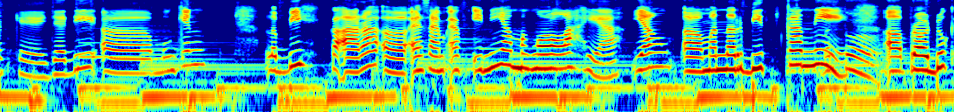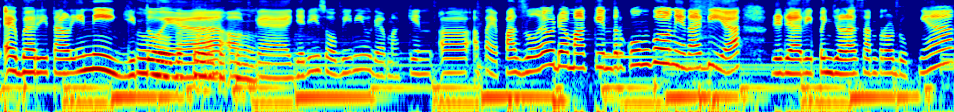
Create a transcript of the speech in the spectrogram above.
Oke, jadi eh, mungkin lebih ke arah eh, SMF ini yang mengolah ya, yang eh, menerbitkan nih Betul. eh, produk EBA Retail ini gitu Betul, ya. betul, betul. Oke, jadi Sobi ini udah makin eh, apa ya puzzle-nya udah makin terkumpul nih tadi ya. Udah dari penjelasan produknya,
